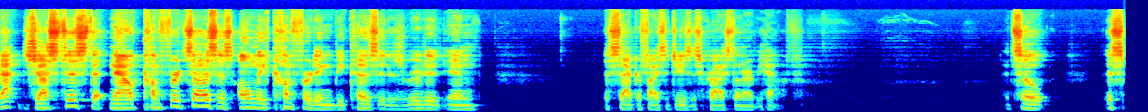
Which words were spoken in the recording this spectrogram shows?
That justice that now comforts us is only comforting because it is rooted in the sacrifice of Jesus Christ on our behalf. And so, this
